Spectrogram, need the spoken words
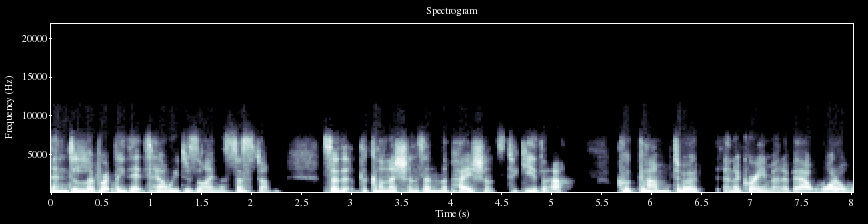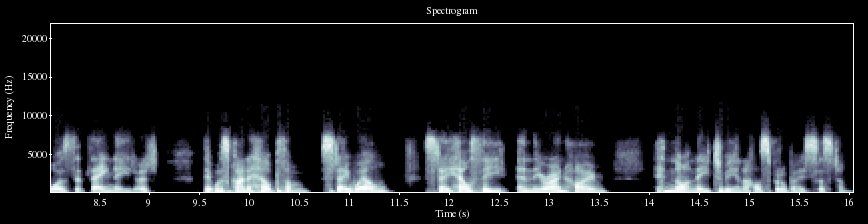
And deliberately, that's how we design the system so that the clinicians and the patients together could come to a, an agreement about what it was that they needed that was going to help them stay well, stay healthy in their own home, and not need to be in a hospital based system.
